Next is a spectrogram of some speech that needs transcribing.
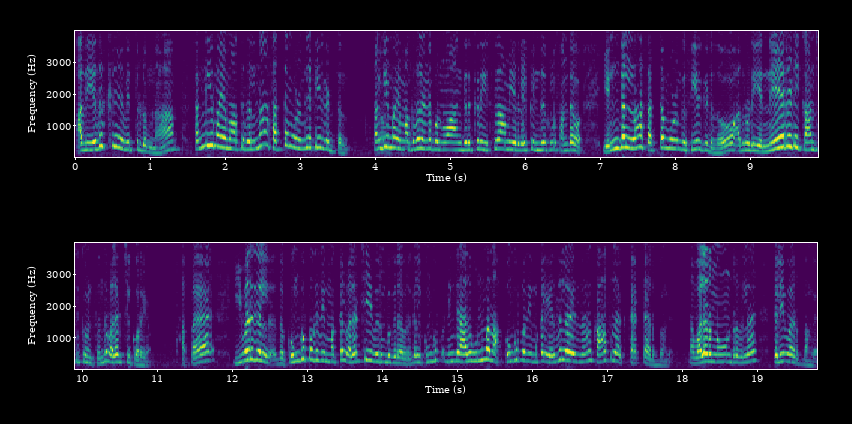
அது எதுக்கு வித்துடும்னா சங்கிமயமாக்குதல்னா சட்டம் ஒழுங்கை சீர்கெடுத்தல். சங்கிமயமாக்குதல் என்ன பண்ணுவான் அங்கே இருக்கிற இஸ்லாமியர்களுக்கு இந்துக்களுக்கும் சண்டை. எங்கெல்லாம் சட்டம் ஒழுங்கு சீர்கெடுதோ அதனுடைய நேரடி கான்சிக்வன்ஸ் வந்து வளர்ச்சி குறையும். அப்ப இவர்கள் இந்த கொங்கு பகுதி மக்கள் வளர்ச்சியை விரும்புகிறவர்கள் கொங்கு நீங்க அது உண்மைதான். கொங்கு பகுதி மக்கள் எதுல இருந்தாலும் காசுல கரெக்டா இருப்பாங்க. நான் வளரணும்ன்றதுல தெளிவா இருப்பாங்க.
